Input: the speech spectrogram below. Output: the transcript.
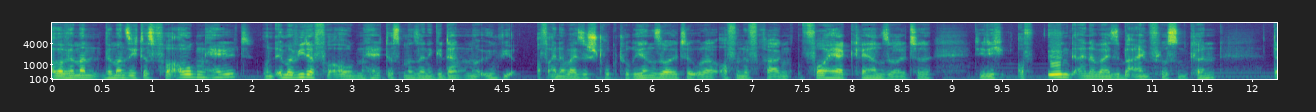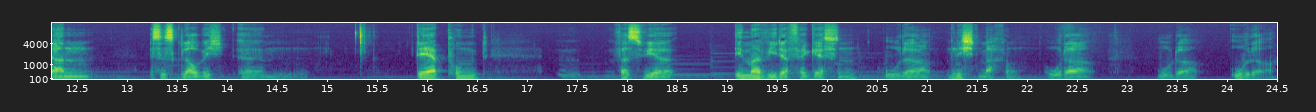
aber wenn man, wenn man sich das vor Augen hält und immer wieder vor Augen hält, dass man seine Gedanken mal irgendwie auf eine Weise strukturieren sollte oder offene Fragen vorher klären sollte, die dich auf irgendeine Weise beeinflussen können, dann ist es, glaube ich, ähm, der Punkt, was wir immer wieder vergessen oder nicht machen oder oder oder.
